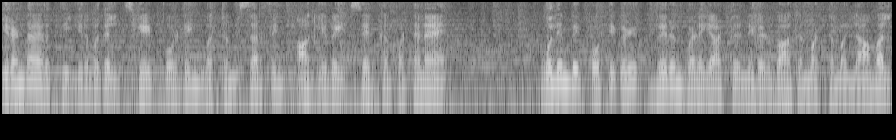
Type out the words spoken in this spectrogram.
இரண்டாயிரத்தி இருபதில் ஸ்கேட் போர்டிங் மற்றும் சர்ஃபிங் ஆகியவை சேர்க்கப்பட்டன. ஒலிம்பிக் போட்டிகள் வெறும் விளையாட்டு நிகழ்வாக மட்டுமல்லாமல்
